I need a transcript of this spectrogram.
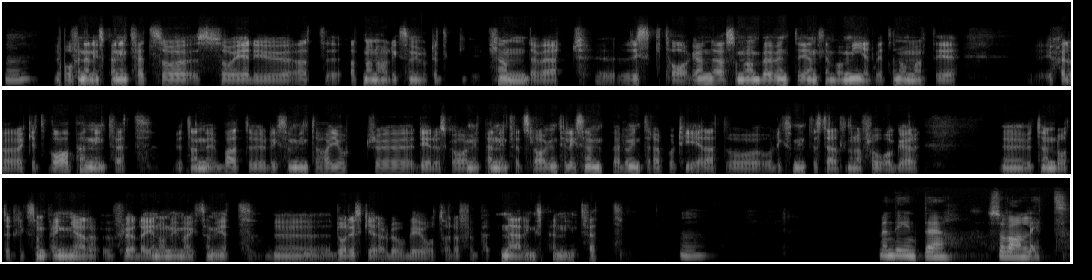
Mm på för näringspenningtvätt så, så är det ju att, att man har liksom gjort ett klandervärt eh, risktagande. Alltså man behöver inte egentligen vara medveten om att det i själva verket var penningtvätt utan bara att du liksom inte har gjort eh, det du ska enligt penningtvättslagen till exempel och inte rapporterat och, och liksom inte ställt några frågor eh, utan låtit liksom pengar flöda genom din verksamhet. Då riskerar du att bli åtalad för näringspenningtvätt. Mm. Men det är inte så vanligt?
